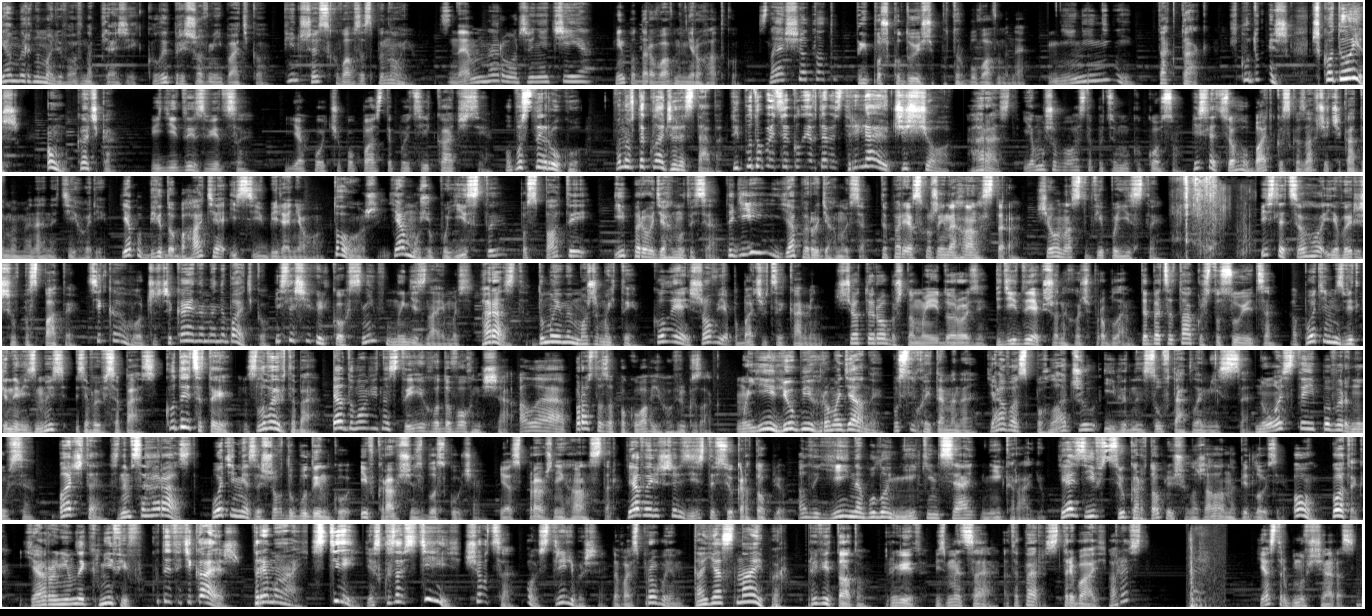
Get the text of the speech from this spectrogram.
Я мирно малював на пляжі, коли прийшов мій батько. Він щось сховав за спиною. З днем народження, Чія. Він подарував мені рогатку. Знаєш що, тату? Ти пошкодуєш, що потурбував мене. Ні-ні-ні. Так, так. Шкодуєш? Шкодуєш? О, качка. Відійди звідси. Я хочу попасти по цій качці. Опусти руку! Вона втекла через тебе. Тобі подобається, коли я в тебе стріляю, чи що? Гаразд, я мушу повести по цьому кокосу. Після цього батько сказав, що чекатиме мене на тій горі. Я побіг до багаття і сів біля нього. Тож, я можу поїсти, поспати і переодягнутися. Тоді я переодягнуся. Тепер я схожий на гангстера. Що у нас тут є поїсти? Після цього я вирішив поспати. Цікаво, чи чекає на мене батько. Після ще кількох снів ми дізнаємось. Гаразд, думаю, ми можемо йти. Коли я йшов, я побачив цей камінь. Що ти робиш на моїй дорозі? Підійди, якщо не хочеш проблем. Тебе це також стосується. А потім, звідки не візьмись, з'явився пес. Куди це ти? Зловив тебе. Я думав віднести його до вогнища, але просто запакував його в рюкзак. Мої любі громадяни, послухайте мене. Я вас погладжу і віднесу в тепле місце. Ну ось ти і повернувся. Бачте, з ним все гаразд. Потім я зайшов до будинку і вкрав щось блискуче. Я справжній гангстер. Я вирішив з'їсти всю картоплю, але їй не було ні кінця, ні краю. Я з'їв всю картоплю, що лежала на підлозі. О, котик, я руйнівник міфів. Куди ти тікаєш? Тримай! Стій! Я сказав стій! Що це? О, стрільбище. Давай спробуємо. Та я снайпер. Привіт, тату. Привіт. Візьми це. А тепер стрибай. Гаразд? Я стрибнув ще раз.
